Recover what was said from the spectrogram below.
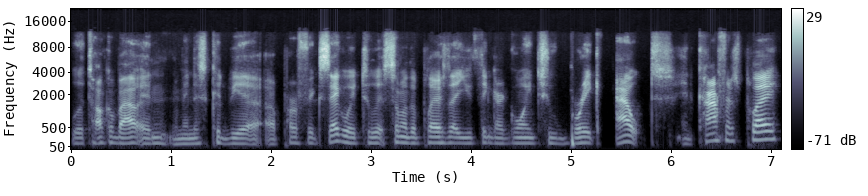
we'll talk about, and I mean, this could be a, a perfect segue to it. Some of the players that you think are going to break out in conference play.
